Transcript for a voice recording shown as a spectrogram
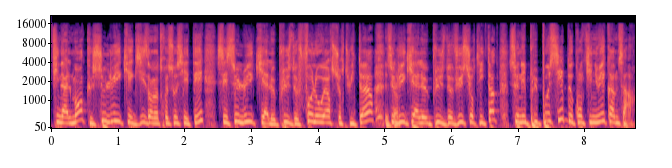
finalement que celui qui existe dans notre société, c'est celui qui a le plus de followers sur Twitter, celui qui a le plus de vues sur TikTok. Ce n'est plus possible de continuer comme ça.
